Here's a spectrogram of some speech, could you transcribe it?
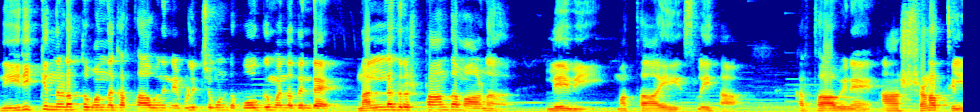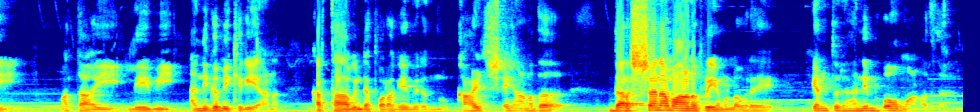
നീ ഇരിക്കുന്നിടത്ത് വന്ന് കർത്താവ് നിന്നെ വിളിച്ചുകൊണ്ട് പോകുമെന്നതിന്റെ നല്ല ദൃഷ്ടാന്തമാണ് ലേവി മത്തായി സ്ലീഹ. കർത്താവിനെ ആ ക്ഷണത്തിൽ മത്തായി ലേവി അനുഗമിക്കുകയാണ്. കർത്താവിന്റെ പുറകെ വരുന്നു. കാഴ്ചയാണത്. ദർശനമാണ് പ്രിയമുള്ളവരെ. എന്തൊരു അനുഭവമാണത്.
